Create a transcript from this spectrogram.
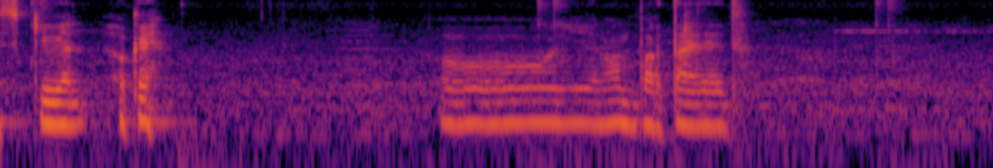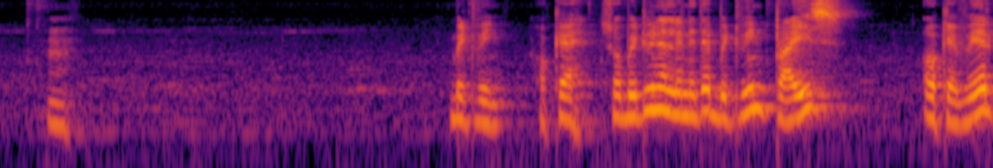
S Q L okay ಓ, ಏನೋ ಬರ್ತಾ ಇದೆ ಇದು. ಹ್ಞೂ ಬಿಟ್ವೀನ್ ಓಕೆ ಸೊ ಬಿಟ್ವೀನಲ್ಲಿ ಏನಿದೆ? Between price okay where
